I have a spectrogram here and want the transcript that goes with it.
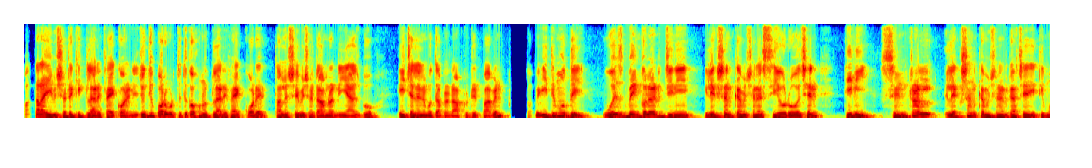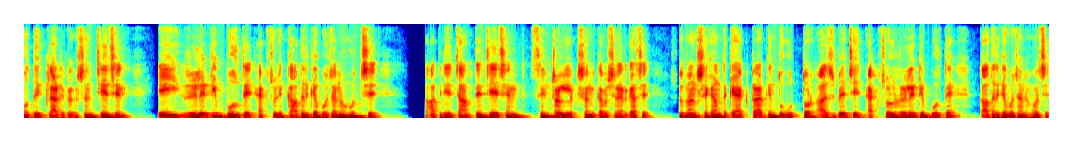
বা তারা এই বিষয়টাকে ক্লারিফাই করেনি। যদি পরবর্তীতে কখনো ক্লারিফাই করে, তাহলে সে বিষয়টা আমরা নিয়ে আসব। এই চ্যানেলের মধ্যে আপনারা আপ টু ডেট পাবেন। তবে ইতিমধ্যেই ওয়েস্ট বেঙ্গলের যিনি ইলেকশন কমিশনের সিও রয়েছেন তিনি সেন্ট্রাল ইলেকশন কমিশনের কাছে ইতিমধ্যে ক্লারিফিকেশন চেয়েছেন। এই রিলেটিভ বলতে অ্যাকচুয়ালি কাদেরকে বোঝানো হচ্ছে, তা তিনি জানতে চেয়েছেন সেন্ট্রাল ইলেকশন কমিশনের কাছে। সুতরাং সেখান থেকে একটা কিন্তু উত্তর আসবে যে অ্যাকচুয়াল রিলেটিভ বলতে কাদেরকে বোঝানো হয়েছে।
